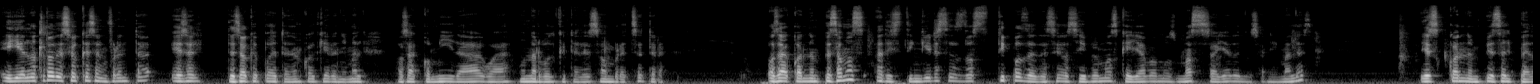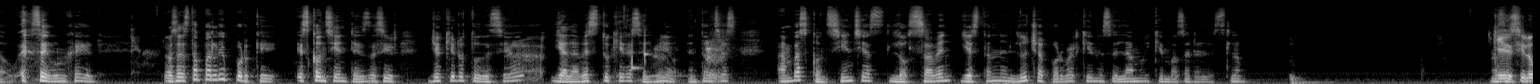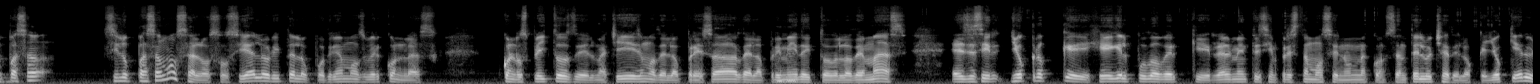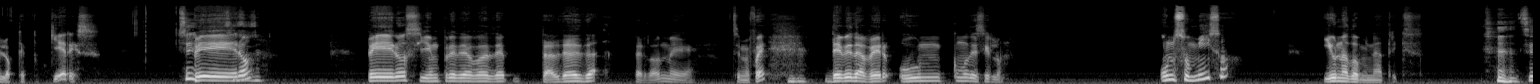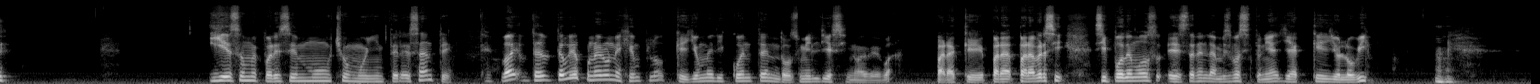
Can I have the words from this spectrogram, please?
y el otro deseo que se enfrenta es el deseo que puede tener cualquier animal, o sea, comida, agua, un árbol que te dé sombra, etcétera. O sea, cuando empezamos a distinguir esos dos tipos de deseos y vemos que ya vamos más allá de los animales, es cuando empieza el pedo, según Hegel. O sea, está padre porque es consciente, es decir, yo quiero tu deseo y a la vez tú quieres el mío. Entonces, ambas conciencias lo saben y están en lucha por ver quién es el amo y quién va a ser el esclavo. Que si, lo pasa, si lo pasamos a lo social, ahorita lo podríamos ver con las con los pleitos del machismo, del opresor, del oprimido y todo lo demás. Es decir, yo creo que Hegel pudo ver que realmente siempre estamos en una constante lucha de lo que yo quiero y lo que tú quieres. Sí, pero, pero siempre debe de, perdón, me, se me fue, debe de haber un, ¿cómo decirlo? Un sumiso y una dominatrix. sí. Y eso me parece mucho, muy interesante. Te, voy a poner un ejemplo que yo me di cuenta en 2019, ¿va? Para, que, para, para ver si, si podemos estar en la misma sintonía, ya que yo lo vi.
